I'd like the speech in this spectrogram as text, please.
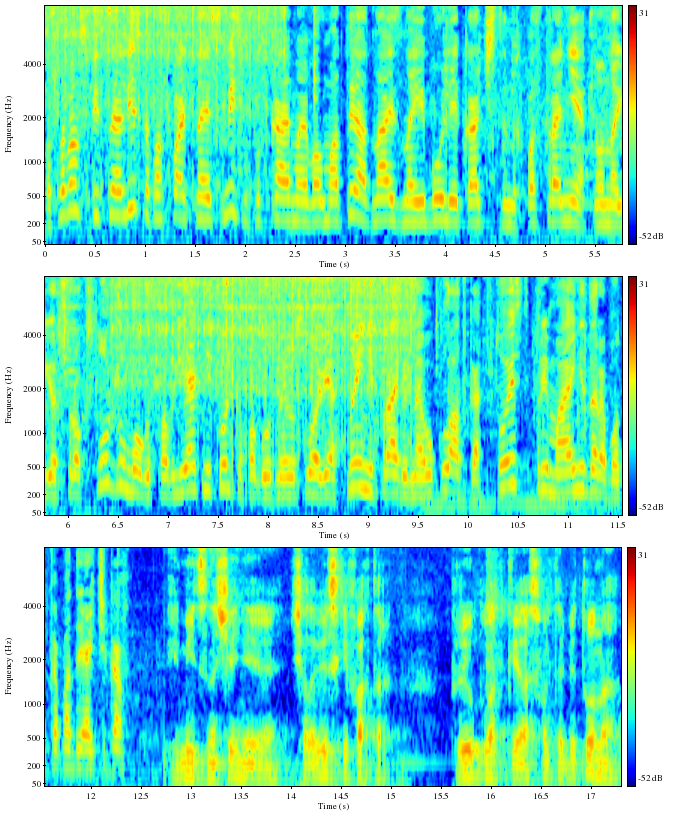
По словам специалистов, асфальтная смесь, выпускаемая в Алматы, одна из наиболее качественных по стране. Но на ее срок службы могут повлиять не только погодные условия, но и неправильная укладка, то есть прямая недоработка подрядчиков. Имеет значение человеческий фактор. При укладке асфальтобетона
